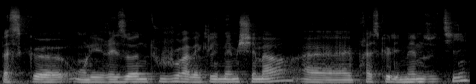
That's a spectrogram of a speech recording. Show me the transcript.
parce qu'on les raisonne toujours avec les mêmes schémas, presque les mêmes outils.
